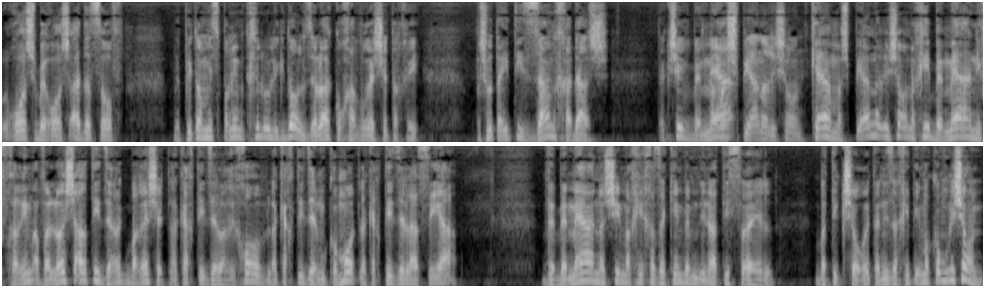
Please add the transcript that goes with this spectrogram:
ראש בראש עד הסוף, ופתאום מספרים התחילו לגדול. זה לא היה כוכב רשת, אחי. פשוט הייתי זן חדש. תקשיב, במאה... המשפיען הראשון. כן, המשפיען הראשון, אחי, במאה הנבחרים, אבל לא השארתי את זה רק ברשת, לקחתי את זה לרחוב, לקחתי את זה למקומות, לקחתי את זה לעשייה. ובמאה האנשים הכי חזקים במדינת ישראל, בתקשורת, אני זכיתי מקום ראשון.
